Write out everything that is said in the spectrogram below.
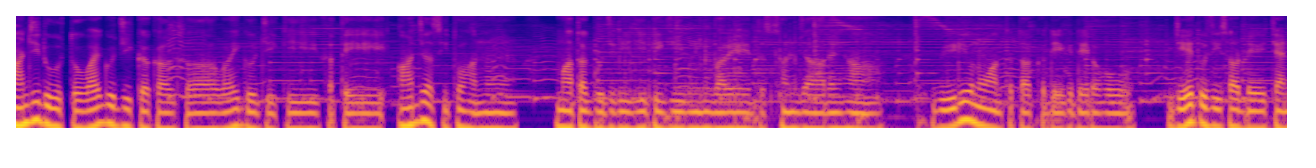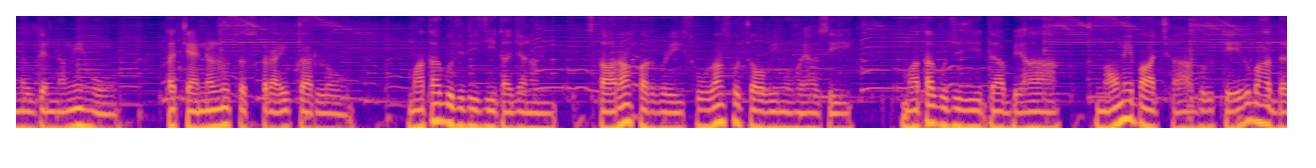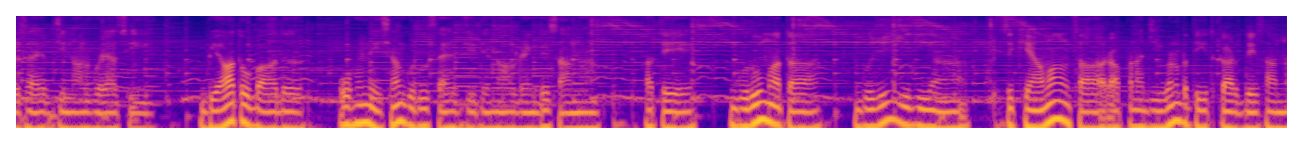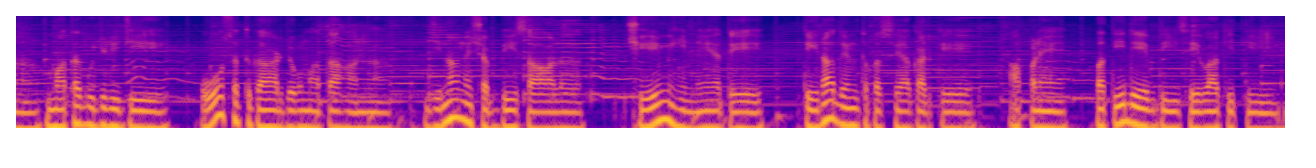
ਹਾਂਜੀ ਦੋਸਤੋ, ਵਾਹਿਗੁਰੂ ਜੀ ਕਾ ਖਾਲਸਾ, ਵਾਹਿਗੁਰੂ ਜੀ ਕੀ ਫਤਿਹ। ਅੱਜ ਅਸੀਂ ਤੁਹਾਨੂੰ ਮਾਤਾ ਗੁਜਰੀ ਜੀ ਦੀ ਜੀਵਨੀ ਬਾਰੇ ਦੱਸਣ ਜਾ ਰਹੇ ਹਾਂ। ਵੀਡੀਓ ਨੂੰ ਅੰਤ ਤੱਕ ਦੇਖਦੇ ਰਹੋ। ਜੇ ਤੁਸੀਂ ਸਾਡੇ ਚੈਨਲ ਤੇ ਨਵੇਂ ਹੋ, ਤਾਂ ਚੈਨਲ ਨੂੰ ਸਬਸਕ੍ਰਾਈਬ ਕਰ ਲਓ। ਮਾਤਾ ਗੁਜਰੀ ਜੀ ਦਾ ਜਨਮ 17 ਫਰਵਰੀ 1624 ਨੂੰ ਹੋਇਆ ਸੀ। ਮਾਤਾ ਗੁਜਰੀ ਜੀ ਦਾ ਵਿਆਹ ਨੌਵੇਂ ਪਾਤਸ਼ਾਹ ਗੁਰੂ ਤੇਗ ਬਹਾਦਰ ਸਾਹਿਬ ਜੀ ਨਾਲ ਹੋਇਆ ਸੀ। ਵਿਆਹ ਤੋਂ ਬਾਅਦ ਉਹ ਹਮੇਸ਼ਾ ਗੁਰੂ ਸਾਹਿਬ ਜੀ ਦੇ ਨਾਲ ਰਹਿੰਦੇ ਸਨ ਅਤੇ ਗੁਰੂ ਮਾਤਾ ਗੁਜਰੀ ਜੀ ਦੀਆਂ ਸਿੱਖਿਆਵਾਂ ਅਨੁਸਾਰ ਆਪਣਾ ਜੀਵਨ ਬਤੀਤ ਕਰਦੇ ਸਨ। ਮਾਤਾ ਗੁਜਰੀ ਜੀ ਉਹ ਸਤਿਕਾਰਯੋਗ ਮਾਤਾ ਹਨ ਜਿਨ੍ਹਾਂ ਨੇ 26 ਸਾਲ 6 ਮਹੀਨੇ ਅਤੇ 13 ਦਿਨ ਤਪੱਸਿਆ ਕਰਕੇ ਆਪਣੇ ਪਤੀ ਦੇਵ ਦੀ ਸੇਵਾ ਕੀਤੀ।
